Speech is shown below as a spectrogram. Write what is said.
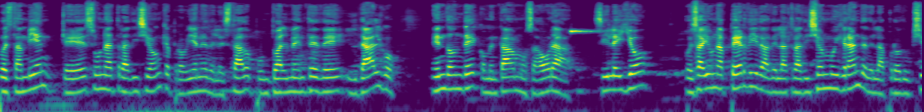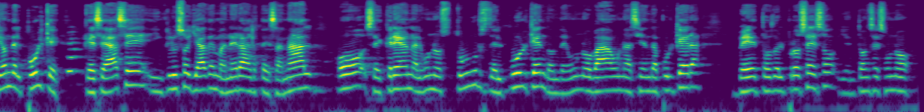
pues también que es una tradición que proviene del estado puntualmente de Hidalgo, en donde comentábamos ahora Sile y yo, pues hay una pérdida de la tradición muy grande de la producción del pulque, que se hace incluso ya de manera artesanal o se crean algunos tours del pulque en donde uno va a una hacienda pulquera ve todo el proceso y entonces uno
